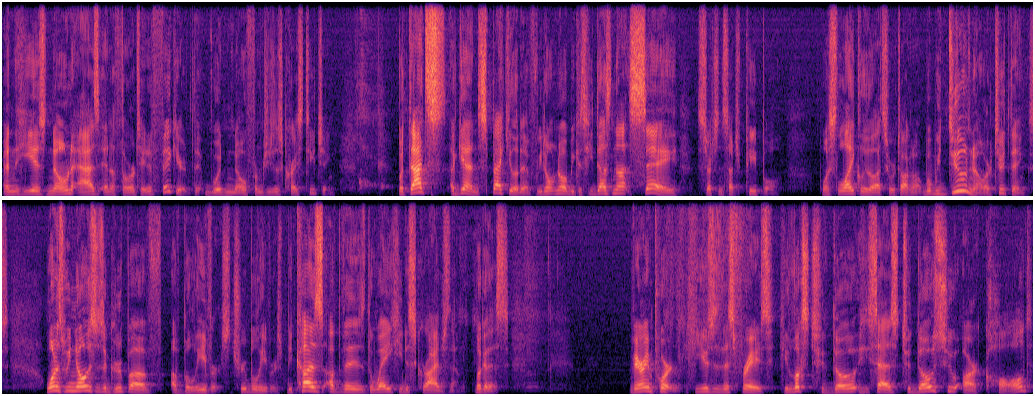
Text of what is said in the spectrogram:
and he is known as an authoritative figure that would know from Jesus Christ's teaching. But that's, again, speculative. We don't know because he does not say such and such people. Most likely, though, that's who we're talking about. What we do know are two things. One is we know this is a group of, of believers, true believers, because of the, the way he describes them. Look at this. Very important. He uses this phrase. He looks to those, he says, to those who are called,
